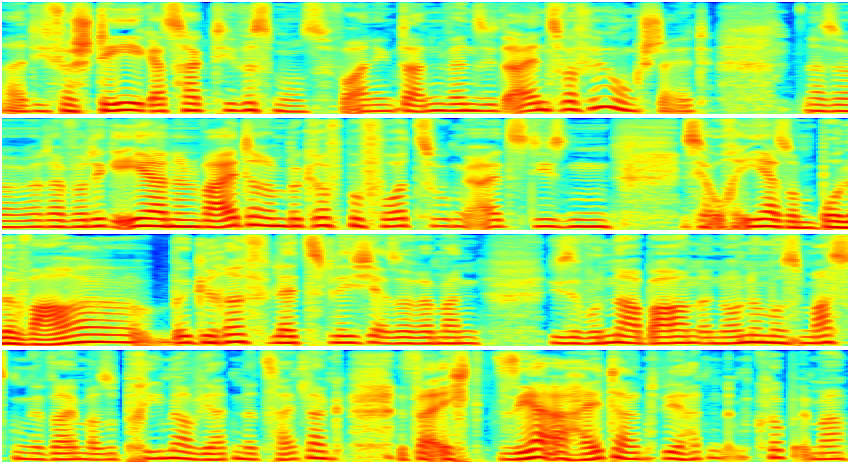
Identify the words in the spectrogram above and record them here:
Äh, die verstehe ich als Aktivismus, vor allen Dingen dann, wenn sie einen zur Verfügung stellt. Also da würde ich eher einen weiteren Begriff bevorzugen als diesen, ist ja auch eher so ein Boulevardbegriff letztlich, also wenn man diese wunderbaren Anonymous-Masken, das war immer so prima, wir hatten eine Zeit lang, es war echt sehr erheiternd, wir hatten im Club immer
